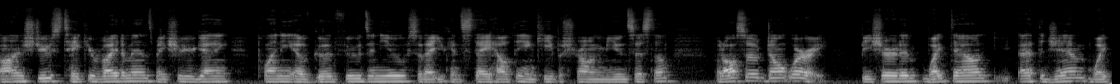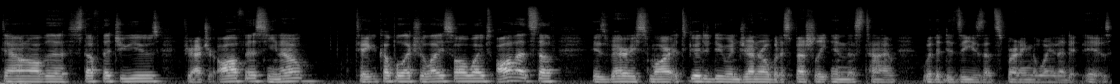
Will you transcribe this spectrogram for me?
orange juice, take your vitamins, make sure you're getting plenty of good foods in you so that you can stay healthy and keep a strong immune system. But also, don't worry. Be sure to wipe down at the gym, wipe down all the stuff that you use. If you're at your office, you know, take a couple extra Lysol wipes. All that stuff is very smart. It's good to do in general, but especially in this time with a disease that's spreading the way that it is.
